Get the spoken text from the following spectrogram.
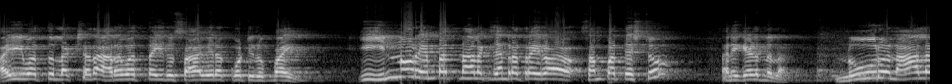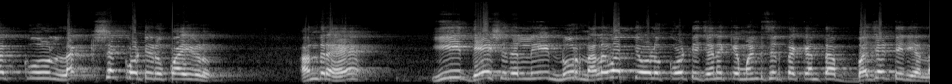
ಐವತ್ತು ಲಕ್ಷದ ಅರವತ್ತೈದು ಸಾವಿರ ಕೋಟಿ ರೂಪಾಯಿ. ಈ ಇನ್ನೂರ ಎಂಬತ್ನಾಲ್ಕು ಜನರ ಹತ್ರ ಇರೋ ಸಂಪತ್ತೆಷ್ಟು ನನಗೆ ಹೇಳಿದ್ನಲ್ಲ. ನೂರು ನಾಲ್ಕು ಲಕ್ಷ ಕೋಟಿ ರೂಪಾಯಿಗಳು. ಅಂದ್ರೆ ಈ ದೇಶದಲ್ಲಿ ನೂರ ನಲವತ್ತೇಳು ಕೋಟಿ ಜನಕ್ಕೆ ಮಂಡಿಸಿರ್ತಕ್ಕಂಥ ಬಜೆಟ್ ಇದೆಯಲ್ಲ,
